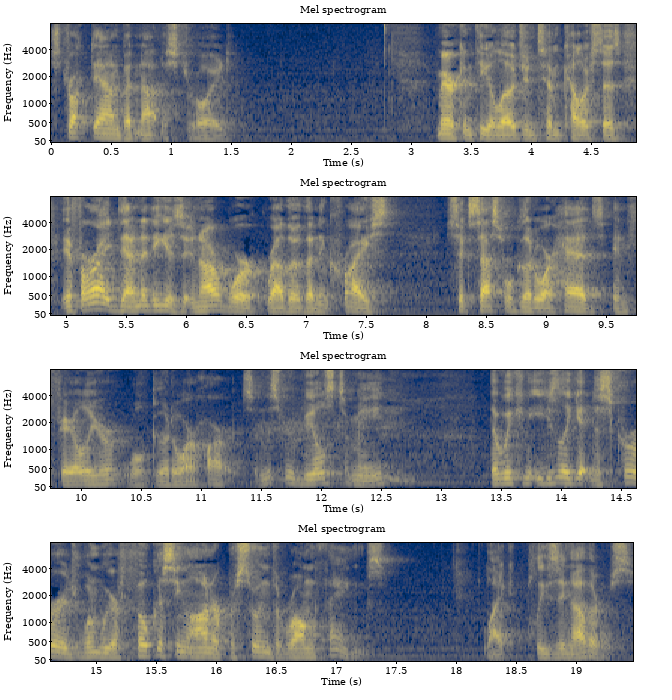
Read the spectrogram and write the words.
struck down but not destroyed. American theologian Tim Keller says if our identity is in our work rather than in Christ, success will go to our heads and failure will go to our hearts. And this reveals to me that we can easily get discouraged when we are focusing on or pursuing the wrong things, like pleasing others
